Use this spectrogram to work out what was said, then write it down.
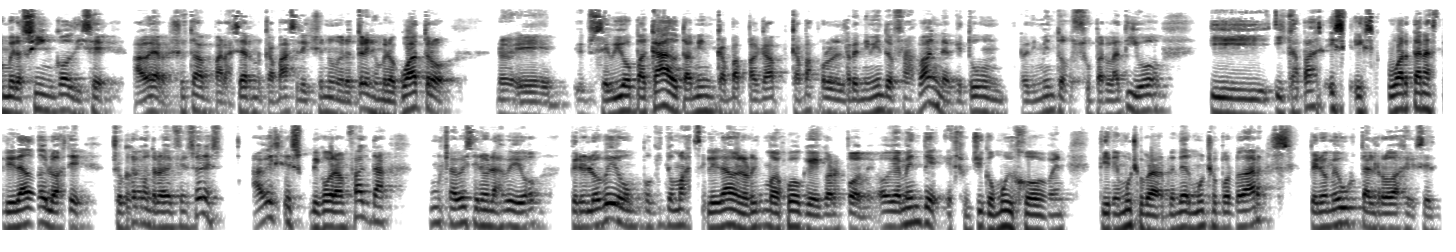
número 5, dice, a ver, yo estaba para ser capaz elección número 3, número 4, eh, se vio opacado también capaz, por el rendimiento de Franz Wagner, que tuvo un rendimiento superlativo, y, y capaz es, es, jugar tan acelerado lo hace chocar contra los defensores. A veces le cobran falta, muchas veces no las veo, pero lo veo un poquito más acelerado en el ritmo de juego que corresponde. Obviamente es un chico muy joven, tiene mucho para aprender, mucho por dar, pero me gusta el rodaje que se,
